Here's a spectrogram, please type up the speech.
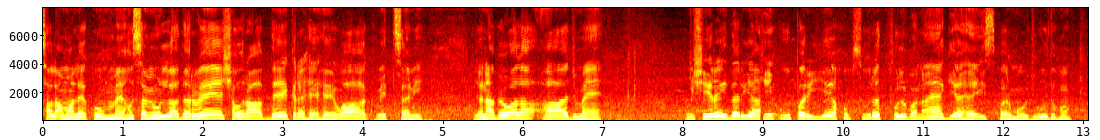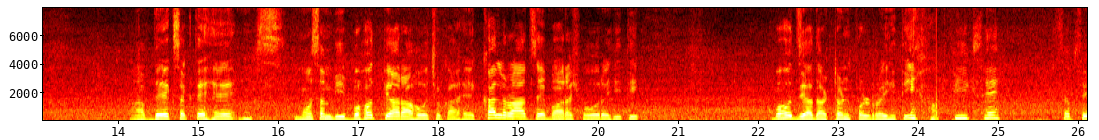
السلام علیکم، میں ہوں سمیع اللہ درویش اور آپ دیکھ رہے ہیں واک وت سمی جناب والا، آج میں اشیرئی دریا کے اوپر یہ خوبصورت پل بنایا گیا ہے، اس پر موجود ہوں۔ آپ دیکھ سکتے ہیں، موسم بھی بہت پیارا ہو چکا ہے۔ کل رات سے بارش ہو رہی تھی۔ بہت زیادہ ٹھنڈ پڑ رہی تھی۔ پیکس ہے سب سے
